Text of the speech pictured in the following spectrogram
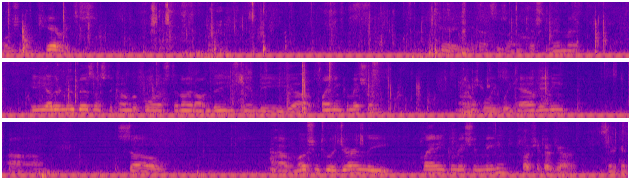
Motion carries. Okay, that's the zoning text amendment. Any other new business to come before us tonight on the, in the uh, planning commission? I don't believe we have any. Um, So, I have a motion to adjourn the planning commission meeting. Motion to adjourn. Second.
